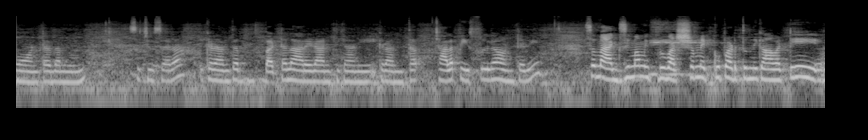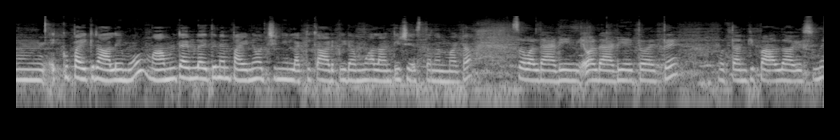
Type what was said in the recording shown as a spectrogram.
బాగుంటుంది అని సో చూసారా? ఇక్కడ అంతా బట్టలు ఆరేయడానికి కానీ ఇక్కడ అంతా చాలా పీస్ఫుల్గా ఉంటుంది. సో మ్యాక్సిమం ఇప్పుడు వర్షం ఎక్కువ పడుతుంది కాబట్టి ఎక్కువ పైకి రాలేము. మామూలు టైంలో అయితే మేము పైన వచ్చి నేను లక్కీకి ఆడిపించడము అలాంటివి చేస్తానన్నమాట. సో వాళ్ళ డాడీ వాళ్ళ డాడీ అయితే అయితే మొత్తానికి పాలు తాగేస్తుంది.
